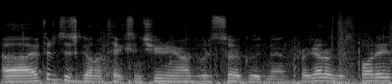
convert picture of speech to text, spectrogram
Uh, they're just gonna take Centurion out, we're so good, man. Pragaro got spotted.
